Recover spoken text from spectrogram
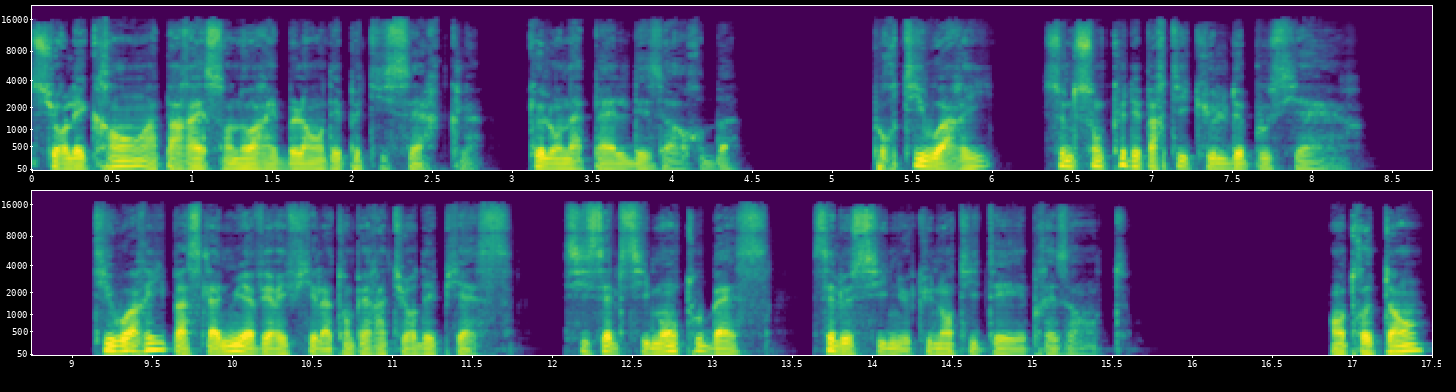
Sur l'écran apparaissent en noir et blanc des petits cercles, que l'on appelle des orbes. Pour Tiwari, ce ne sont que des particules de poussière. Tiwari passe la nuit à vérifier la température des pièces. Si celle-ci monte ou baisse, c'est le signe qu'une entité est présente. Entre-temps,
